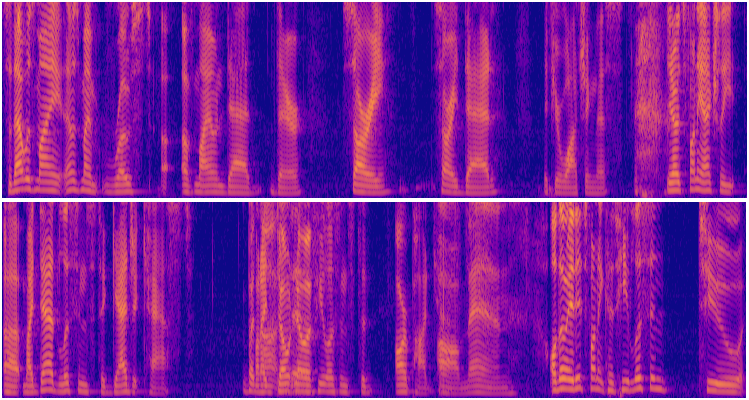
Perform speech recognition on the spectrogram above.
So that was my that was my roast uh, of my own dad there. Sorry, sorry, dad, if you're watching this. you know, it's funny actually. Uh, my dad listens to Gadget Cast, but, I don't know if he listens to our podcast. Oh man. Although it is funny because he listened to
